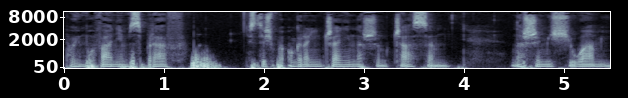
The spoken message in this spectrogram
pojmowaniem spraw. Jesteśmy ograniczeni naszym czasem, naszymi siłami.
